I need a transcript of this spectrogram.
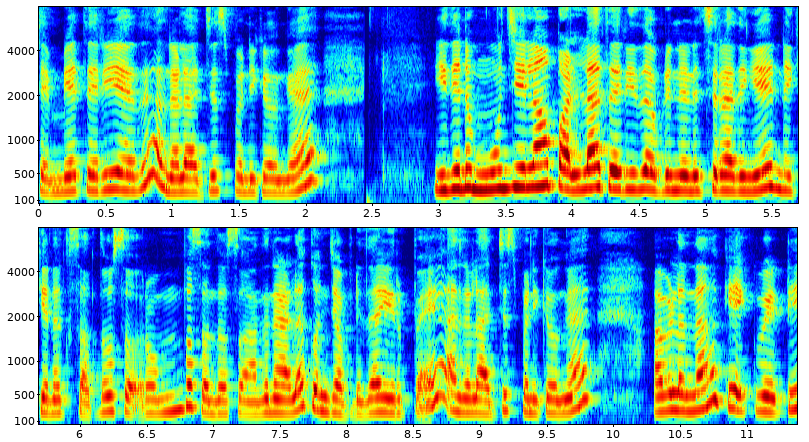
செம்மையாக தெரியாது. அதனால் அட்ஜஸ்ட் பண்ணிக்கோங்க. இது என்ன மூஞ்சியெல்லாம் பல்லா தெரியுது அப்படின்னு நினச்சிடாதீங்க. இன்றைக்கி எனக்கு சந்தோஷம் ரொம்ப சந்தோஷம். அதனால் கொஞ்சம் அப்படி தான் இருப்பேன். அதனால் அட்ஜஸ்ட் பண்ணிக்கோங்க. அவ்வளோதான் கேக் வெட்டி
